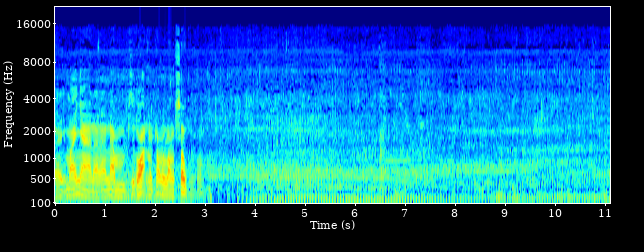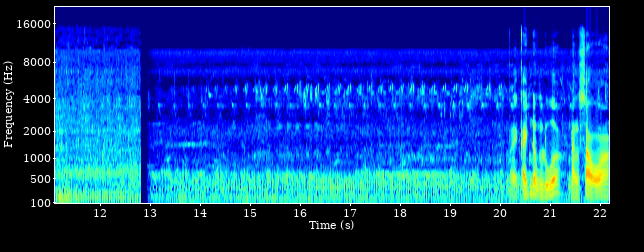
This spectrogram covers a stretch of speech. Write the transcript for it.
Đấy, mái nhà là, là nằm gọn ở trong lòng sông. Đấy, cánh đồng lúa đằng sau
